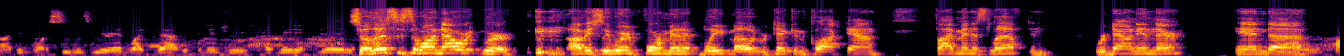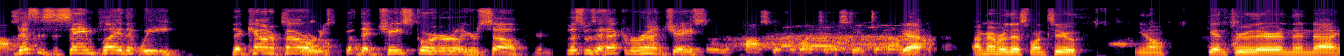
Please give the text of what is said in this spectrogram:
I didn't want to see his year end like that with an injury. I've made it really. So this is the one. Now we're, we're obviously we're in four minute bleed mode. We're taking the clock down. Five minutes left, and we're down in there. And uh, this is the same play that we, the counter power we that Chase scored earlier. So this was a heck of a run, Chase. Really impossible for Montana State to mount. Yeah. I remember this one too. You know, getting through there, and then uh,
